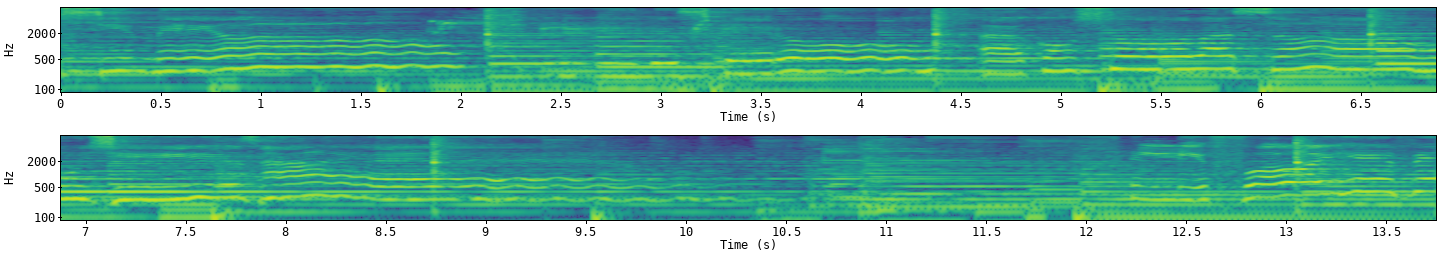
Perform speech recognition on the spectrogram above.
Simeão, e ele esperou a consolação de Israel. Lhe foi revelado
